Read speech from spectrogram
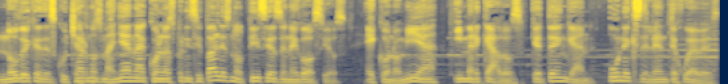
No deje de escucharnos mañana con las principales noticias de negocios, economía y mercados. Que tengan un excelente jueves.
